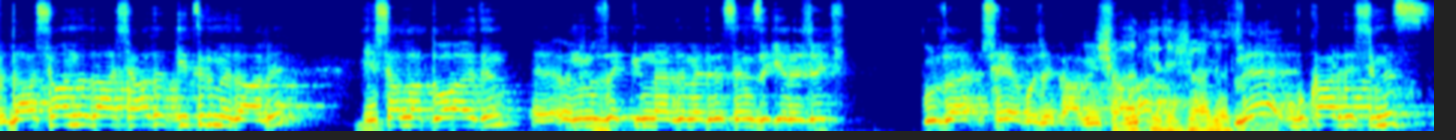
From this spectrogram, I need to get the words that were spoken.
Ve daha şu anda daha şehadet getirmedi abi. İnşallah dua edin. Ee, önümüzdeki günlerde medresenize gelecek. Burada şey yapacak abi inşallah. Şehadet şehadet Ve bu kardeşimiz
